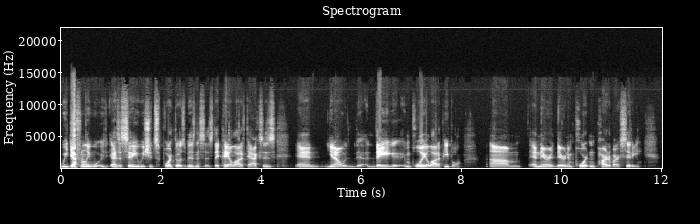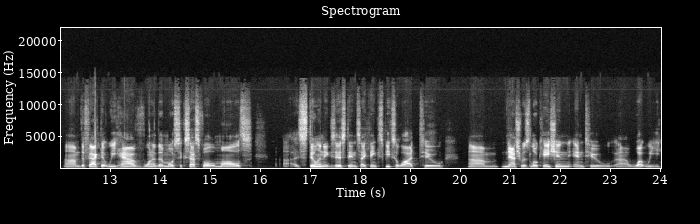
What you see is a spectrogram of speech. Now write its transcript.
We definitely, as a city, we should support those businesses. They pay a lot of taxes and, you know, they employ a lot of people. Um, and they're, they're an important part of our city. Um, the fact that we have one of the most successful malls uh, still in existence, I think speaks a lot to um, Nashua's location and to uh, what we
